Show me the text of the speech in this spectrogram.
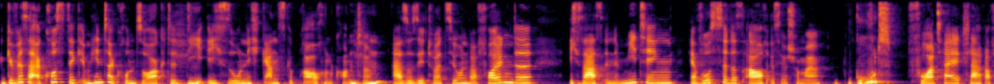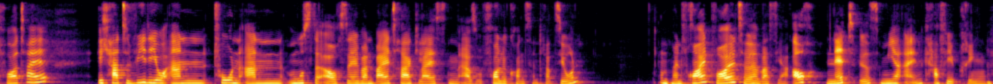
gewisse Akustik im Hintergrund sorgte, die ich so nicht ganz gebrauchen konnte. Also Situation war folgende. Ich saß in einem Meeting, er wusste das auch, ist ja schon mal gut. Vorteil, klarer Vorteil. Ich hatte Video an, Ton an, musste auch selber einen Beitrag leisten, also volle Konzentration. Und mein Freund wollte, was ja auch nett ist, mir einen Kaffee bringen.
